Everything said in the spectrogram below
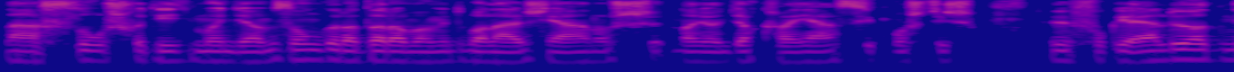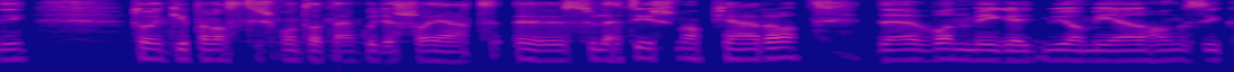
Lászlós, hogy így mondjam, zongoradarab, amit Balázs János nagyon gyakran játszik, most is ő fogja előadni. Tulajdonképpen azt is mondhatnánk, hogy a saját születésnapjára, de van még egy mű, ami elhang elhangzik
